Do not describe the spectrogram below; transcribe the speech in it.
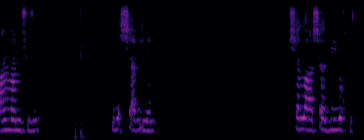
Kanlanmış ucu. Biz aşağı bir inelim. İnşallah aşağıda biri yoktur.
